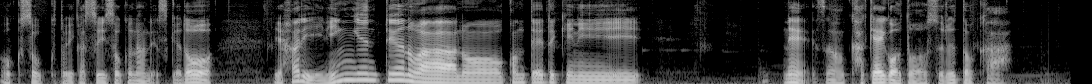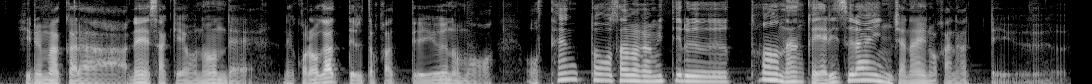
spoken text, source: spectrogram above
憶測というか推測なんですけどやはり人間っていうのはあの根底的にねその賭け事をするとか昼間からね酒を飲んで寝転がってるとかっていうのもお天道様が見てるとなんかやりづらいんじゃないのかなっていう。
